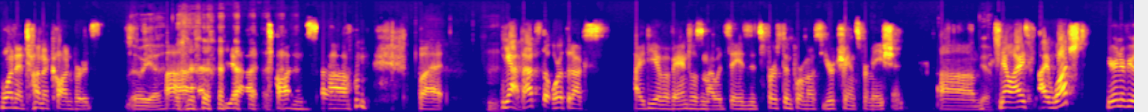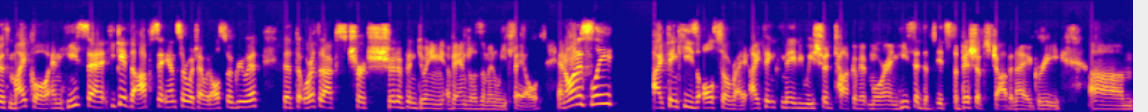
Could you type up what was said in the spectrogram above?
won a ton of converts Oh yeah, uh, yeah, tons. Um, but hmm. yeah, that's the Orthodox idea of evangelism. I would say is it's first and foremost your transformation. Um, yeah. Now, I I watched your interview with Michael, and he said he gave the opposite answer, which I would also agree with, that the Orthodox Church should have been doing evangelism and we failed. And honestly, I think he's also right. I think maybe we should talk a bit more. And he said the, it's the bishop's job, and I agree. Um,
